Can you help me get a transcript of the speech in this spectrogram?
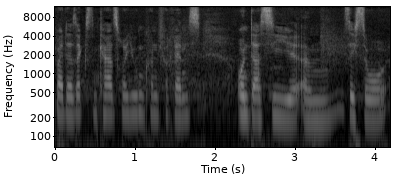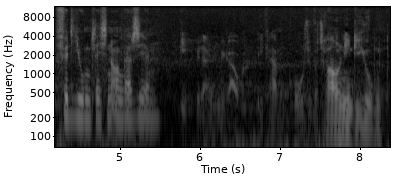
bei der 6. Karlsruher Jugendkonferenz und dass Sie ähm, sich so für die Jugendlichen engagieren. Ich bedanke mich auch. Ich habe großes Vertrauen in die Jugend.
